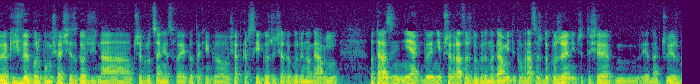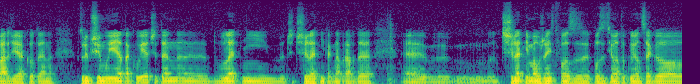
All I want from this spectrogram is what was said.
był jakiś wybór, bo musiałeś się zgodzić na przywrócenie swojego takiego siatkarskiego życia do góry nogami. No teraz nie jakby nie przewracasz do góry nogami, tylko wracasz do korzeni. Czy ty się mm, jednak czujesz bardziej jako ten, który przyjmuje i atakuje, czy ten e, dwuletni, czy trzyletni tak naprawdę, e, mm, trzyletnie małżeństwo z pozycją atakującego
